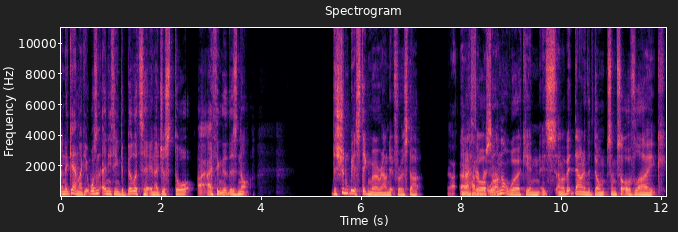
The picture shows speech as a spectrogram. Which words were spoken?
and again, like it wasn't anything debilitating. I just thought I, I think that there's not there shouldn't be a stigma around it for a start. Uh, And I thought, 100%. well, I'm not working. It's I'm a bit down in the dumps. I'm sort of like,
